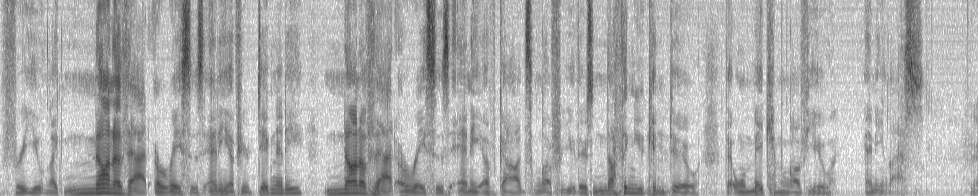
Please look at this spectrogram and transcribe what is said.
for you. Like none of that erases any of your dignity. None of that erases any of God's love for you. There's nothing you can do that will make him love you any less. Yeah.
